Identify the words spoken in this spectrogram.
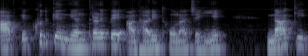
आपके खुद के नियंत्रण पे आधारित होना चाहिए। ना कि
